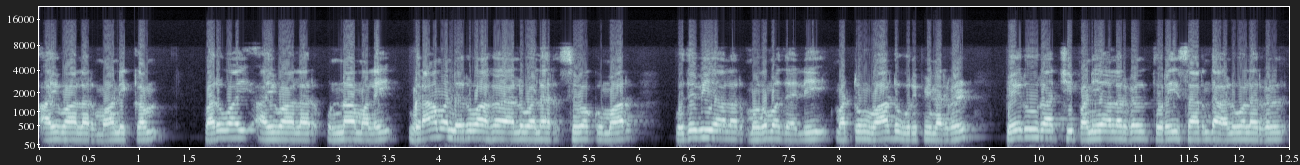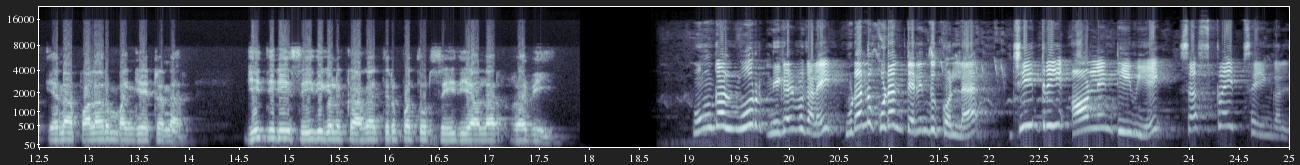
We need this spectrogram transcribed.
ஆய்வாளர் மாணிக்கம் வருவாய் ஆய்வாளர் உண்ணாமலை கிராம நிர்வாக அலுவலர் சிவகுமார் உதவியாளர் முகமது அலி மற்றும் வார்டு உறுப்பினர்கள் பேரூராட்சி பணியாளர்கள் துறை சார்ந்த அலுவலர்கள் என பலரும் பங்கேற்றனர். ஜி த்ரீ செய்திகளுக்காக திருப்பத்தூர் செய்தியாளர் ரவி. உங்கள் ஊர் நிகழ்வுகளை உடனுக்குடன் தெரிந்து கொள்ள ஜி த்ரீ ஆன்லைன் டிவியை சப்ஸ்கிரைப் செய்யுங்கள்.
